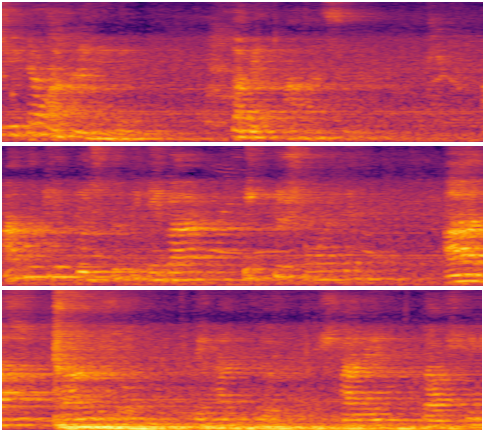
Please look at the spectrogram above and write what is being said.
সেটাও আপনি নেবেন। তবে আজ আমাকে প্রস্তুতি নেবার একটু সময় দেন। আজ বারোশো সালের দশই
